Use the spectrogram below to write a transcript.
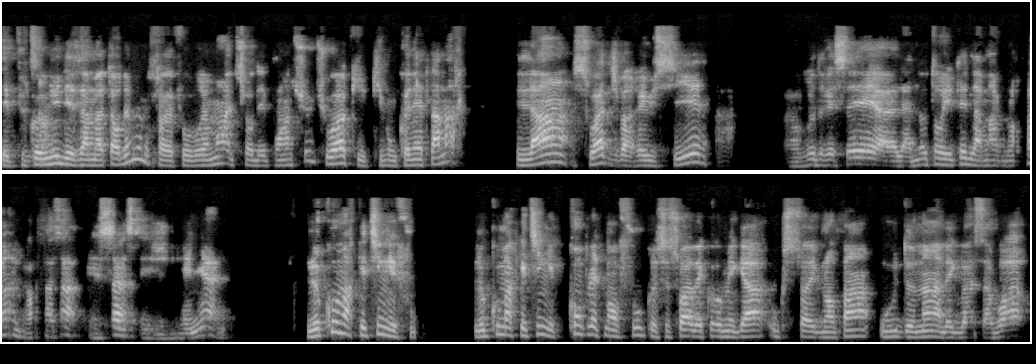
C'est plus ça. connu des amateurs de montres. Il faut vraiment être sur des pointus, tu vois, qui, qui vont connaître la marque. là, soit je vais réussir à redresser euh, la notoriété de la marque Blancpain grâce à ça. Et ça, c'est génial. Le coût marketing est fou. Le coût marketing est complètement fou, que ce soit avec Omega ou que ce soit avec Blancpain ou demain avec Va Savoir.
